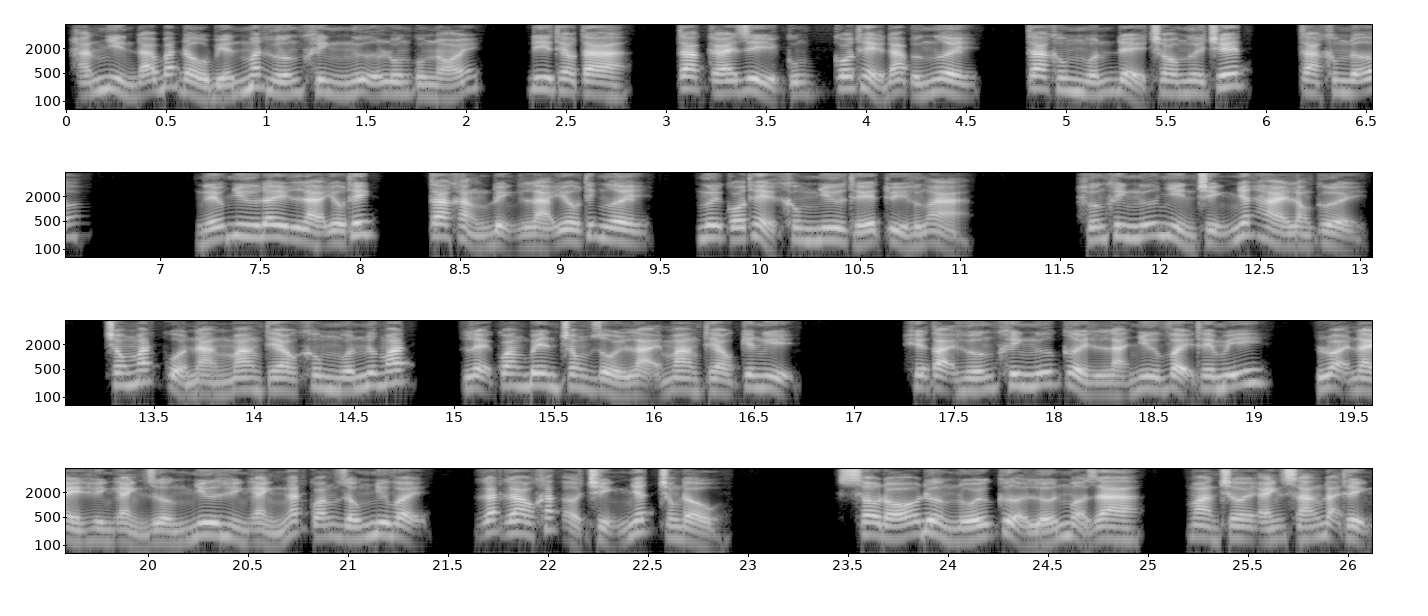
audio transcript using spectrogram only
hắn nhìn đã bắt đầu biến mất hướng khinh ngữ luôn cũng nói, đi theo ta, ta cái gì cũng có thể đáp ứng ngươi, ta không muốn để cho ngươi chết, ta không nỡ. Nếu như đây là yêu thích, ta khẳng định là yêu thích ngươi, ngươi có thể không như thế tùy hứng à? Hướng Khinh Ngữ nhìn Trịnh Nhất hài lòng cười, trong mắt của nàng mang theo không muốn nước mắt, lệ quang bên trong rồi lại mang theo kiên nghị. Hiện tại Hướng Khinh Ngữ cười là như vậy thế mỹ, loại này hình ảnh dường như hình ảnh ngắt quãng giống như vậy, gắt gao khắc ở Trịnh Nhất trong đầu. Sau đó đường nối cửa lớn mở ra, màn trời ánh sáng đại thịnh,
